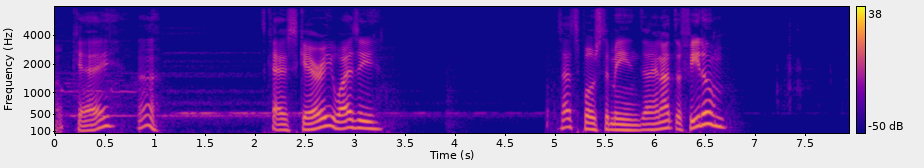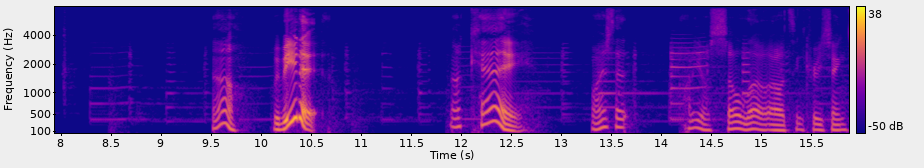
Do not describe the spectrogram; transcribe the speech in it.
Okay. Huh. Kind of scary. Why is he... What's that supposed to mean? Did I not defeat him? Oh, we beat it. Okay. Why is that audio so low? Oh, it's increasing.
